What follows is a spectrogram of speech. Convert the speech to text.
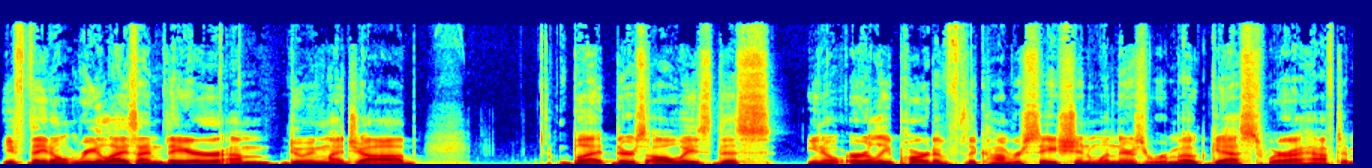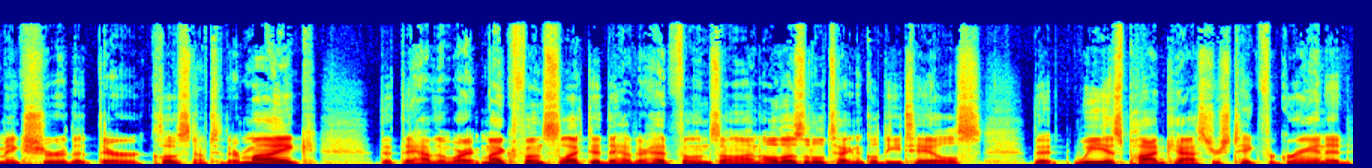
if they don't realize I'm there, I'm doing my job. But there's always this, you know, early part of the conversation when there's a remote guest where I have to make sure that they're close enough to their mic, that they have the right microphone selected, they have their headphones on, all those little technical details that we as podcasters take for granted.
